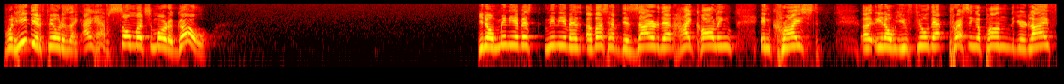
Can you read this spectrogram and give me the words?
What he did feel is like, I have so much more to go. You know, many of us, many of us, of us have desired that high calling in Christ. Uh, you know, you feel that pressing upon your life.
